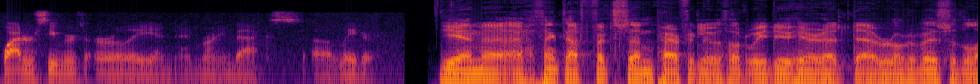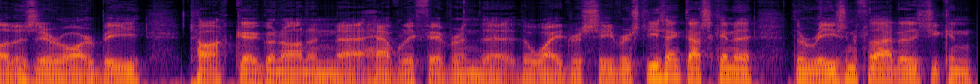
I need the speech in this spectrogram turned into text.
wide receivers early and, and running backs uh, later. Yeah, and uh, I think that fits in perfectly with what we do here at uh, Rotoviz with a lot of zero RB talk uh, going on and uh, heavily favouring the, the wide receivers. Do you think that's kind of the reason for that? Is you can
